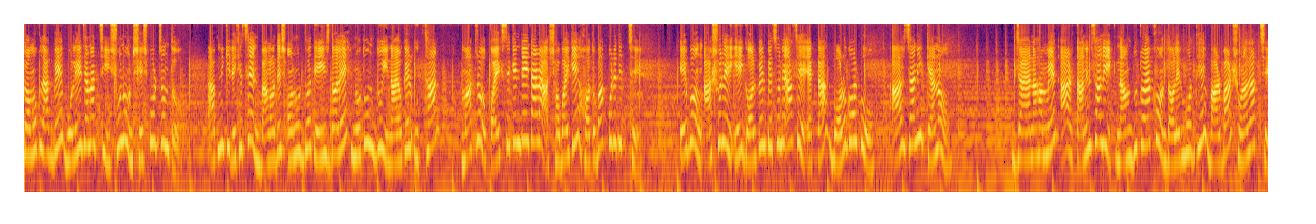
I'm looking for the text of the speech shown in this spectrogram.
চমক লাগবে বলেই জানাচ্ছি। শুনুন, শেষ পর্যন্ত। আপনি কি দেখেছেন বাংলাদেশ অনূর্ধ্ব তেইশ দলে নতুন দুই নায়কের উত্থান? মাত্র কয়েক সেকেন্ডেই তারা সবাইকে হতবাক করে দিচ্ছে। এবং আসলে এই গল্পের পেছনে আছে একটা বড় গল্প। আজ জানি কেন? জায়ান আহমেদ আর তানিল সালিক নাম দুটো এখন দলের মধ্যে বারবার শোনা যাচ্ছে।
